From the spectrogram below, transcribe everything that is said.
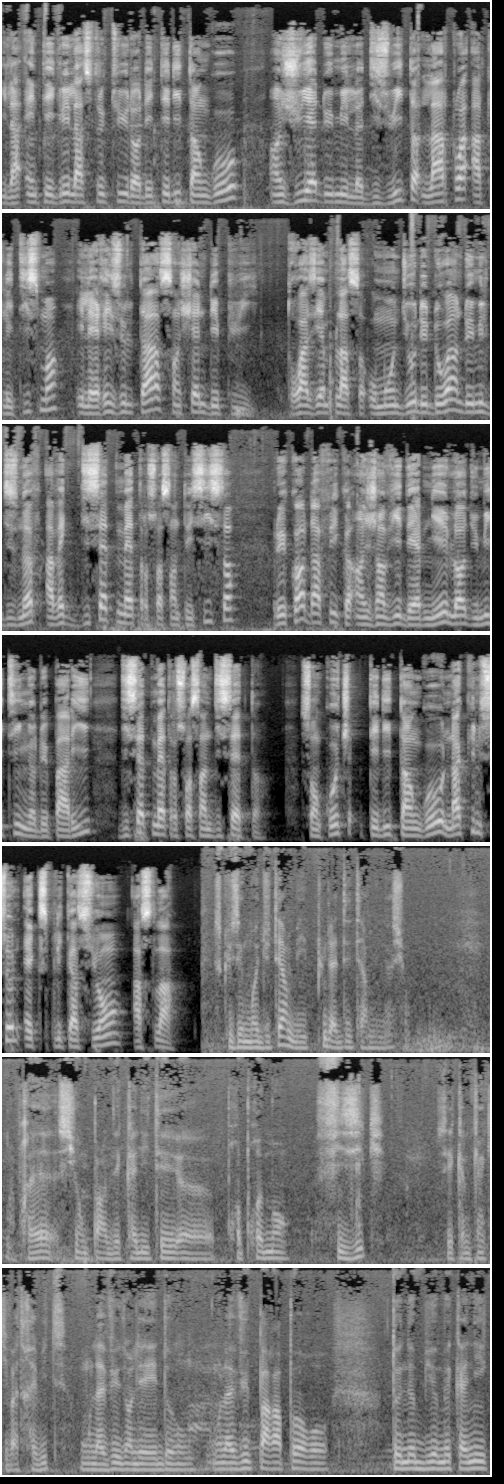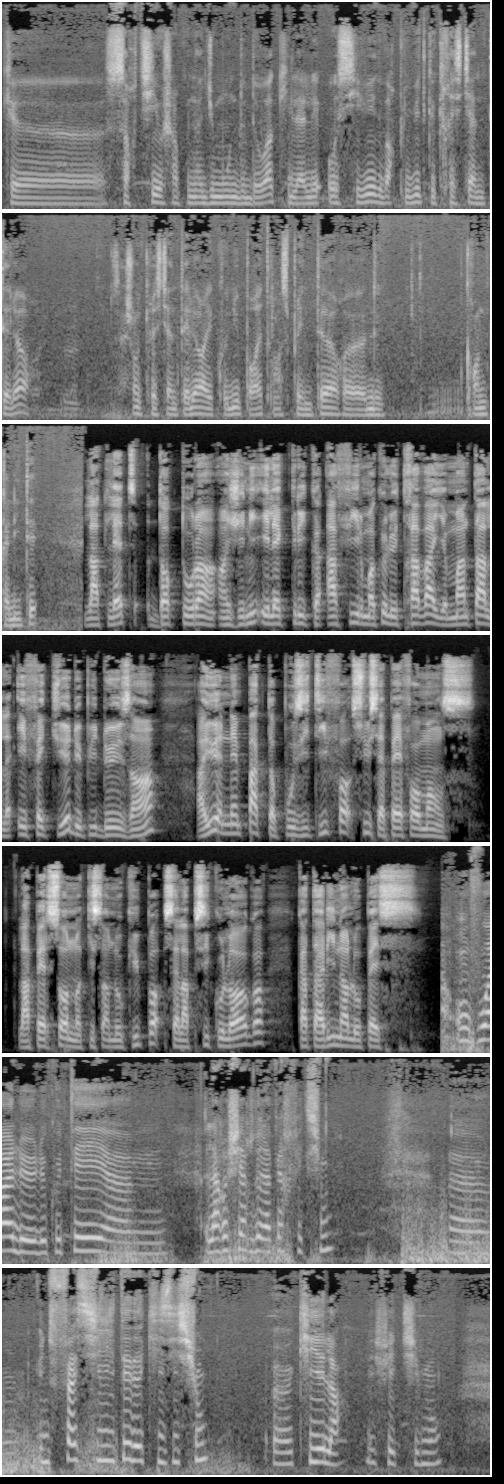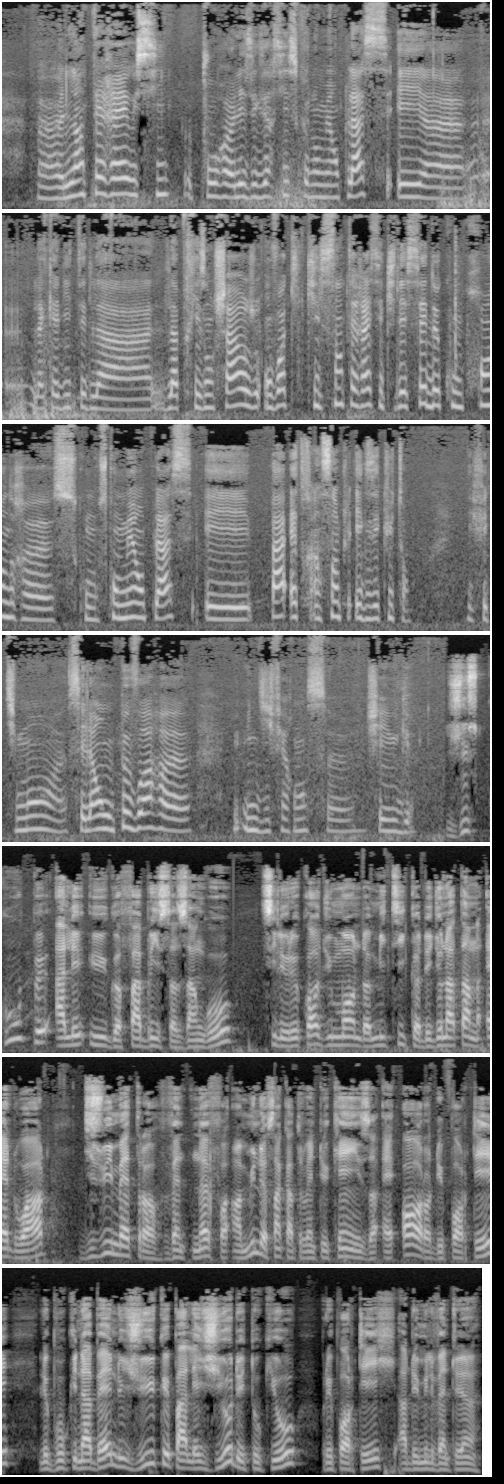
Il a intégré la structure de Teddy Tango en juillet 2018, l'Artois Athlétisme, et les résultats s'enchaînent depuis. Troisième place au mondiaux de Doha en 2019 avec 17 mètres 66, record d'Afrique en janvier dernier lors du meeting de Paris, 17 mètres 77. Son coach Teddy Tango n'a qu'une seule explication à cela excusez-moi du terme, mais plus la détermination. Après, si on parle des qualités euh, proprement physiques, c'est quelqu'un qui va très vite. On l'a vu dans les, on l'a vu par rapport aux données biomécaniques euh, sorties au championnat du monde de Doha qu'il allait aussi vite, voire plus vite que Christian Taylor. Sachant que Christian Taylor est connu pour être un sprinter euh, de grande qualité. L'athlète, doctorant en génie électrique, affirme que le travail mental effectué depuis deux ans a eu un impact positif sur ses performances. La personne qui s'en occupe, c'est la psychologue Katharina Lopez. On voit le, côté, euh, la recherche de la perfection, euh, une facilité d'acquisition euh, qui est là, effectivement. Euh, l'intérêt aussi pour les exercices que l'on met en place et euh, la qualité de la, prise en charge. On voit qu'il s'intéresse et qu'il essaie de comprendre euh, ce qu'on met en place et pas être un simple exécutant. Effectivement, c'est là où on peut voir une différence chez Hugues. Jusqu'où peut aller Hugues Fabrice Zango si le record du monde mythique de Jonathan Edward, 18 mètres 29 en 1995, est hors de portée le Burkinabé ne joue que par les JO de Tokyo, reportés à 2021.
